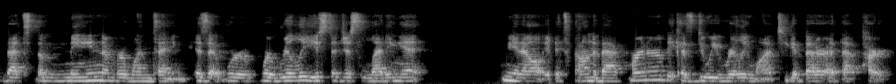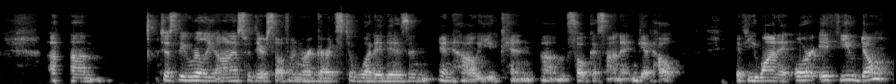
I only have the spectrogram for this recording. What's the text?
that's the main number one thing is that we're we're really used to just letting it you know it's on the back burner because do we really want to get better at that part um, just be really honest with yourself in regards to what it is and, and how you can um, focus on it and get help if you want it or if you don't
